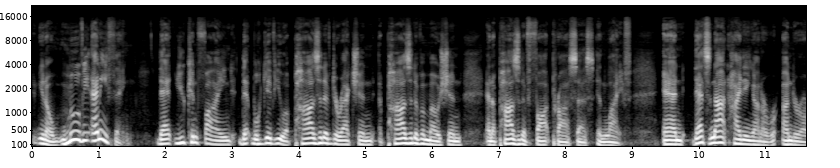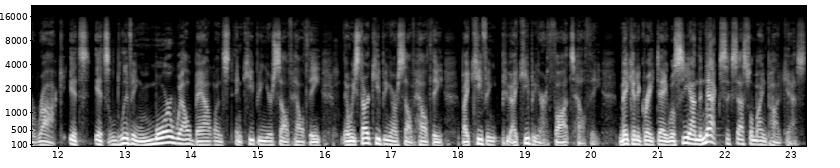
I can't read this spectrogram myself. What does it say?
you know, movie anything that you can find that will give you a positive direction, a positive emotion, and a positive thought process in life. And that's not hiding on a, under a rock. It's it's living more well balanced and keeping yourself healthy. And we start keeping ourselves healthy by keeping by keeping our thoughts healthy. Make it a great day. We'll see you on the next Successful Mind podcast.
